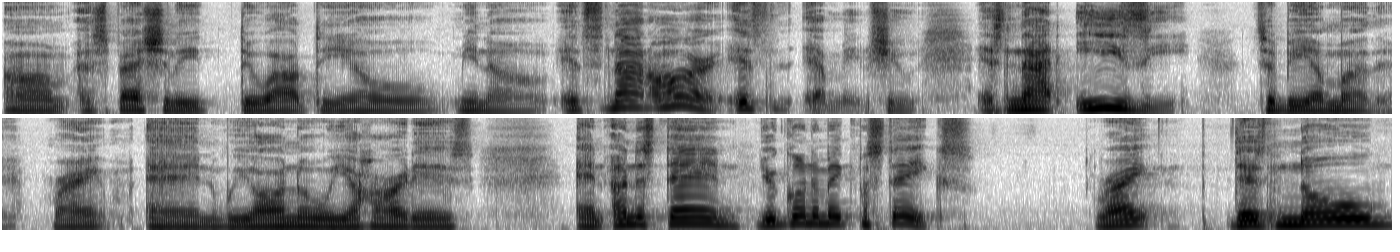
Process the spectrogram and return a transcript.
um, especially throughout the whole, you know, it's not hard. It's I mean, shoot, it's not easy to be a mother, right? And we all know where your heart is. And understand you're gonna make mistakes right? There's no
